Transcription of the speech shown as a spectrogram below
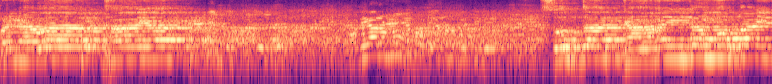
ప్రణవార్థాయ శుద్ధ జ్ఞానైకమూర్తయ.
